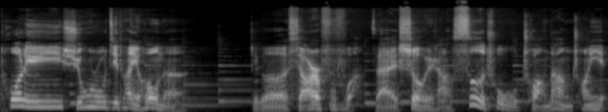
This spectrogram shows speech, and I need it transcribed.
脱离徐鸿儒集团以后呢，这个小二夫妇啊在社会上四处闯荡创业，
